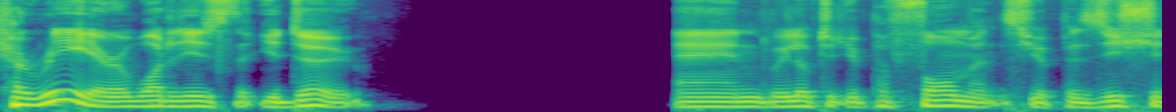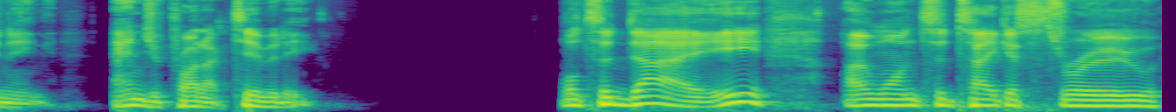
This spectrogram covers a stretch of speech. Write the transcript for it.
career, what it is that you do and we looked at your performance, your positioning, and your productivity. Well, today I want to take us through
